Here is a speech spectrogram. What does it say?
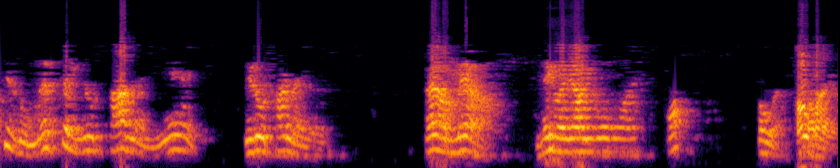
ဖြစ်လို့မက်စိတ်လို့သားနိုင်ရင် ဒီလိုသားနိုင်တယ်အဲ့ဒါမဲဟာနေပါရပြီဘောဘောဟောဟုတ်ကဲ့ဟုတ်ပါတယ်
